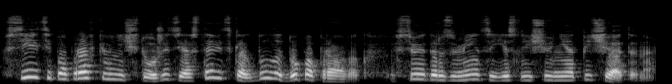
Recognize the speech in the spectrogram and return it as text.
Все эти поправки уничтожить и оставить, как было до поправок. Все это, разумеется, если еще не отпечатано.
